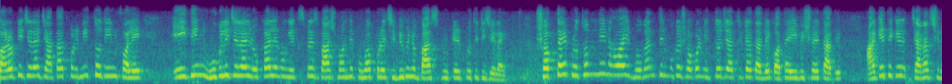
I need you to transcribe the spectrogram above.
বারোটি জেলায় যাতায়াত করে নিত্যদিন, ফলে এই দিন হুগলি জেলায় লোকাল এবং এক্সপ্রেস বাস বন্ধের প্রভাব পড়েছে বিভিন্ন বাস রুটের প্রতিটি জেলায়। সপ্তাহে প্রথম দিন হওয়ায় ভোগান্তির মুখে সকল নিত্যযাত্রীরা তাদের কথা এই বিষয়ে তাদের আগে থেকে জানা ছিল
